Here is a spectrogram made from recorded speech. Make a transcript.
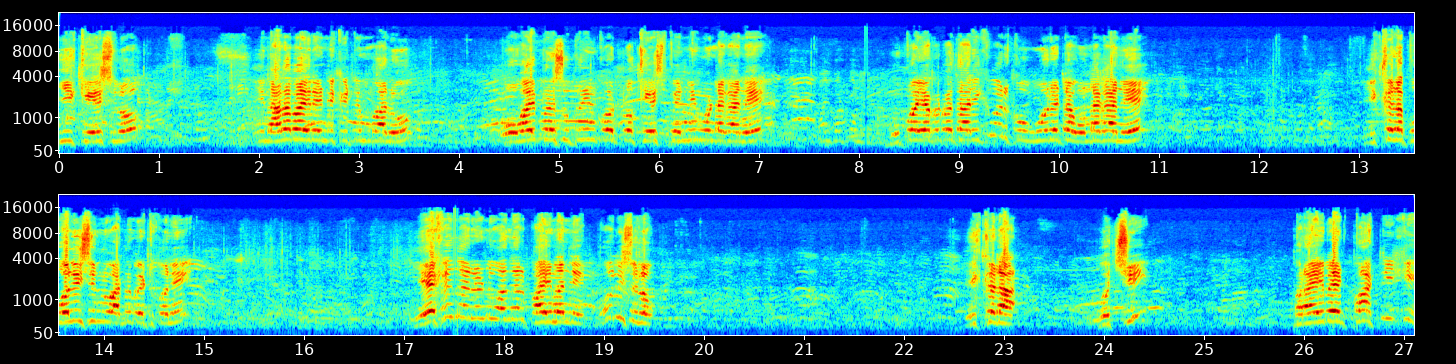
ఈ కేసులో ఈ నలభై రెండు కుటుంబాలు ఓవైపున సుప్రీంకోర్టులో కేసు పెండింగ్ ఉండగానే ముప్పై ఒకటో తారీఖు వరకు ఊరట ఉండగానే ఇక్కడ పోలీసులను అడ్డు పెట్టుకొని ఏకంగా రెండు వందల పై మంది పోలీసులు ఇక్కడ వచ్చి ప్రైవేట్ పార్టీకి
